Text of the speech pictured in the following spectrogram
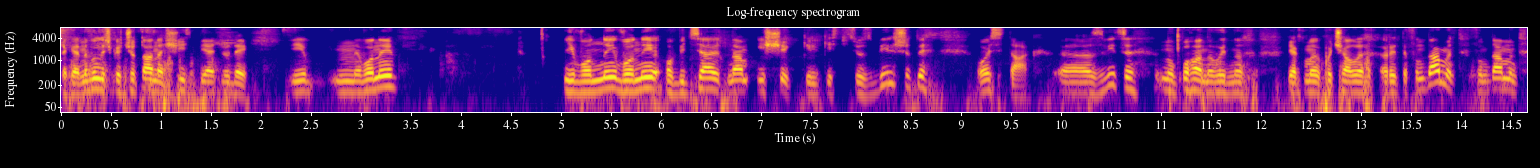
таке невеличка чота на 6-5 людей. І вони. І вони, вони обіцяють нам іще кількість цю збільшити. Ось так. Звідси ну, погано видно, як ми почали рити фундамент. Фундамент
